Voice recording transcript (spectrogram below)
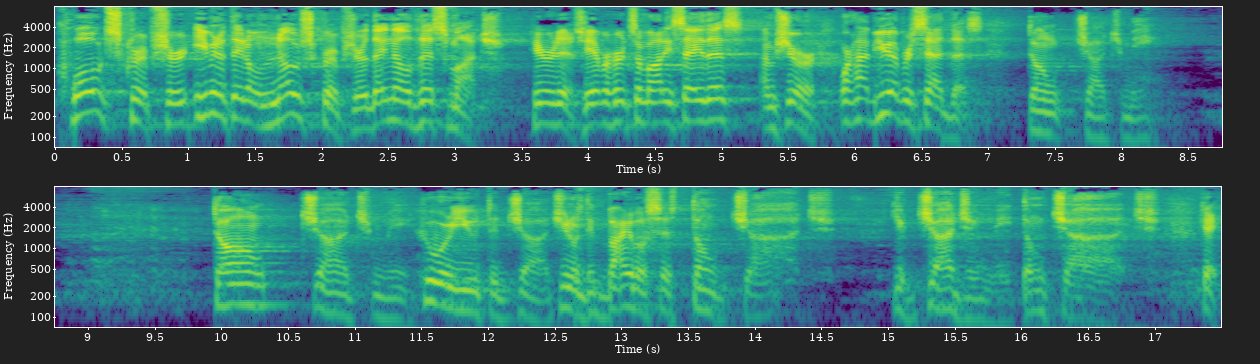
quote Scripture, even if they don't know Scripture, they know this much. Here it is. You ever heard somebody say this? I'm sure. Or have you ever said this? Don't judge me. Don't judge me. Who are you to judge? You know, the Bible says, don't judge. You're judging me. Don't judge. Okay.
